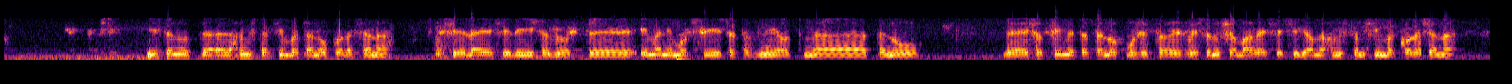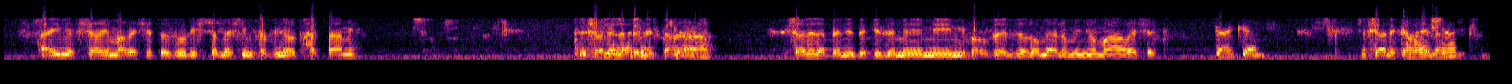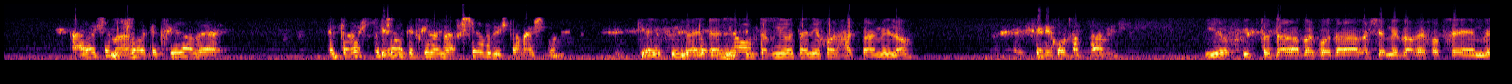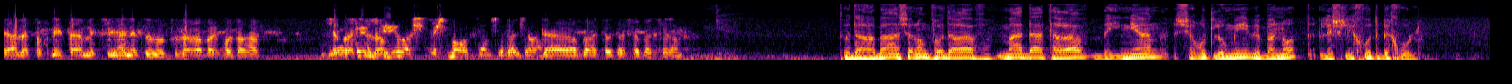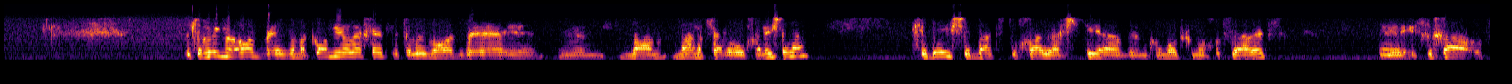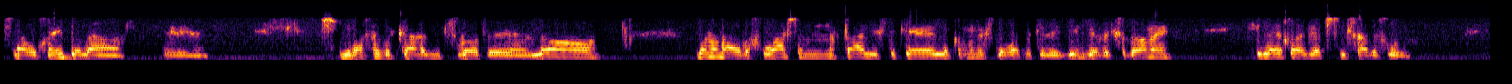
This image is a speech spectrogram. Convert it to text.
יש לנו, אנחנו משתמשים בתנור כל השנה. השאלה שלי היא כזאת, אם אני מוציא את התבניות מהתנור, ושוטפים את התנור כמו שצריך, ויש לנו שם רשת שגם אנחנו משתמשים בה כל השנה. האם אפשר עם הרשת הזו להשתמש עם תבניות חד פעמי? אפשר ללבן את ה... אפשר ללבן את זה כי זה מברזל, זה לא מאלומיניום הרשת. כן, כן. אפשר לקצר? הרשת, הרשת אפשר לכתחילה ו... את הרשת אפשר כן. לכתחילה להכשיר ולהשתמש בה. כן, תבניות אני יכול חד פעמי, לא? כן, יכול חד פעמי. יופי. תודה רבה כבוד הרב, השם מברך אתכם על התוכנית המצוינת הזאת. תודה רבה כבוד הרב. שבת שלום. תודה רבה, תודה, שבת שלום. תודה רבה. שלום כבוד הרב. מה דעת הרב בעניין שירות לאומי ובנות לשליחות בחו"ל? זה תלוי מאוד באיזה מקום היא הולכת, זה תלוי מאוד במה המצב הרוחני שלה. כדי שבת תוכל להשפיע במקומות כמו חוץ לארץ, אה, היא צריכה עוצמה רוחנית גדולה, אה, שמירה חזקה על מצוות, לא, בוא נאמר, בחורה שנטה להסתכל לכל מיני סדרות בטלוויזיה וכדומה, היא לא יכולה להיות שליחה בחו"ל.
